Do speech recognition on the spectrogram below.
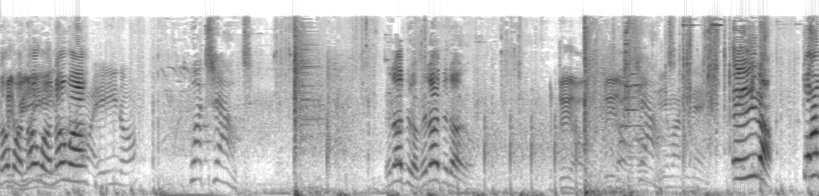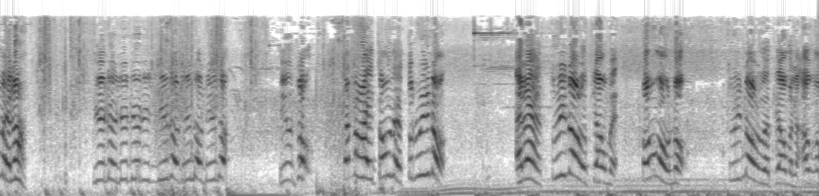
နောက်မှနောက်မှနောက်မှအေးနော် Watch out. ဘယ်နာပြတာဘယ်နာပြတာတော့တွေ့အောင်တွေ့အောင် Watch ဒီ out. မှာနေနေအေးလားတွားမယ်လားဒီတော့ဒီတော့ဒီတော့ဒီတော့ဒီတော့ဒီတော့တနိုင်30 3တော့အဲ့ဒါ3တော့လို့ပြောင်းမယ်3အောင်တော့3တော့လို့ပဲပြောင်းမလားအောက်က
